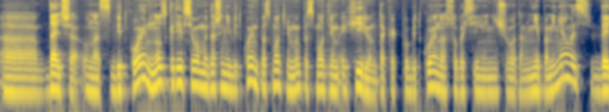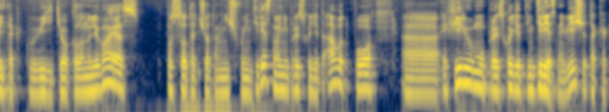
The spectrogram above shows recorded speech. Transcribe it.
А, дальше у нас биткоин, но скорее всего мы даже не биткоин посмотрим, мы посмотрим эфириум, так как по биткоину особо сильно ничего там не поменялось. Дельта, как вы видите, около нулевая, по сот отчетам ничего интересного не происходит, а вот по э, эфириуму происходят интересные вещи, так как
